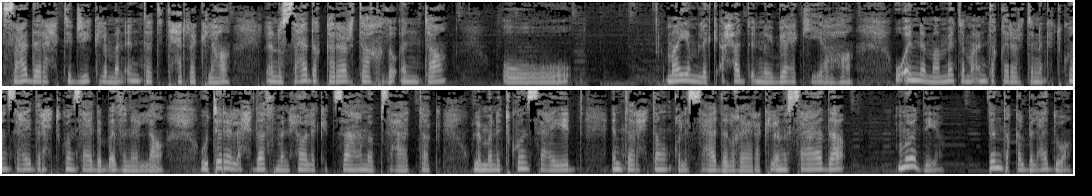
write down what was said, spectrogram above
السعادة رح تجيك لما أنت تتحرك لها لأنه السعادة قرار تاخذه أنت و ما يملك أحد أنه يبيعك إياها. وإنما متى ما أنت قررت أنك تكون سعيد رح تكون سعيد بإذن الله. وترى الأحداث من حولك تساهم بسعادتك. ولما تكون سعيد أنت رح تنقل السعادة لغيرك. لأنه السعادة معدية تنتقل بالعدوى.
